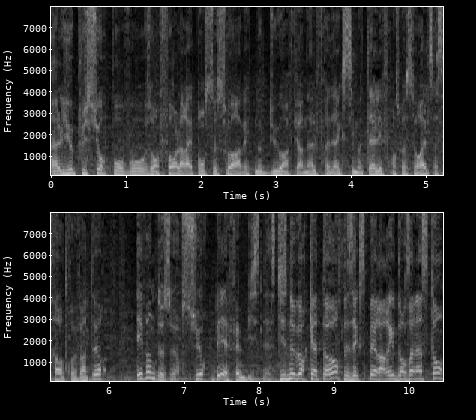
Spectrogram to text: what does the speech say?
un lieu plus sûr pour vos enfants La réponse ce soir avec notre duo infernal Frédéric Simotel et François Sorel. Ça sera entre 20h et 22h sur BFM Business. 19h14, les experts arrivent dans un instant.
